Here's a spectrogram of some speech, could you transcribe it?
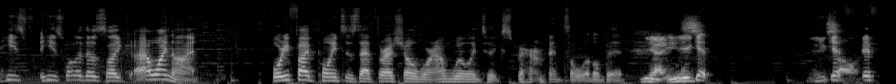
he's he's one of those like uh, why not 45 points is that threshold where i'm willing to experiment a little bit Yeah, you get you get solid. 50,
